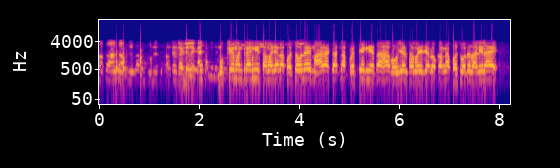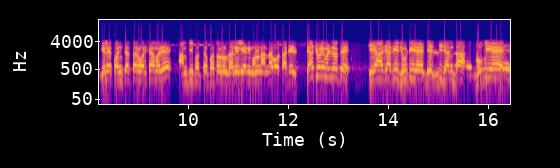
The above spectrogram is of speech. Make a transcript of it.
मात्र आज आपल्याला फसवण्याचं सरकार काढलेलं आहे. काय सांगितलं मुख्यमंत्र्यांनी समाजाला फसवलंय. महाराष्ट्रातला प्रत्येक नेता हा बहुजन समाजाच्या लोकांना फसवतच आलेला आहे. गेल्या पंच्याहत्तर वर्षामध्ये आमची फक्त फसवणूक झालेली आणि म्हणून अण्णाभाऊ साठे त्याच वेळी म्हणले होते की ही आजादी झुटी आहे देशची जनता भुकी आहे.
